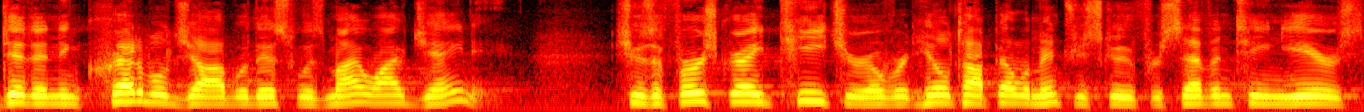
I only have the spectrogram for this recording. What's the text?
did an incredible job with this was my wife, Janie. She was a first grade teacher over at Hilltop Elementary School for 17 years.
